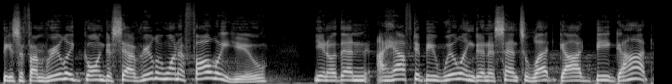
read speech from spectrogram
Because if I'm really going to say, I really want to follow you, you know, then I have to be willing to, in a sense, let God be God.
